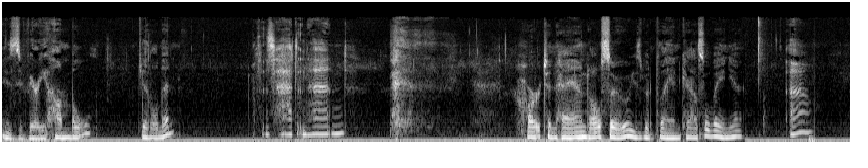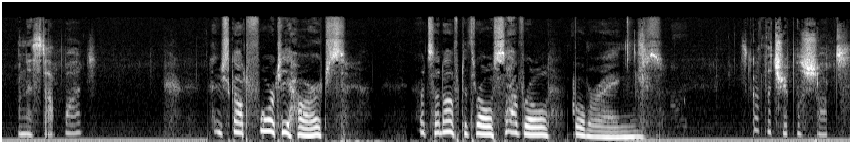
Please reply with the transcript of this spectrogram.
He's a very humble gentleman. with his hat in hand. Heart in hand, also. He's been playing Castlevania. Oh, on a stopwatch. He's got 40 hearts. That's enough to throw several boomerangs. He's got the triple shot.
